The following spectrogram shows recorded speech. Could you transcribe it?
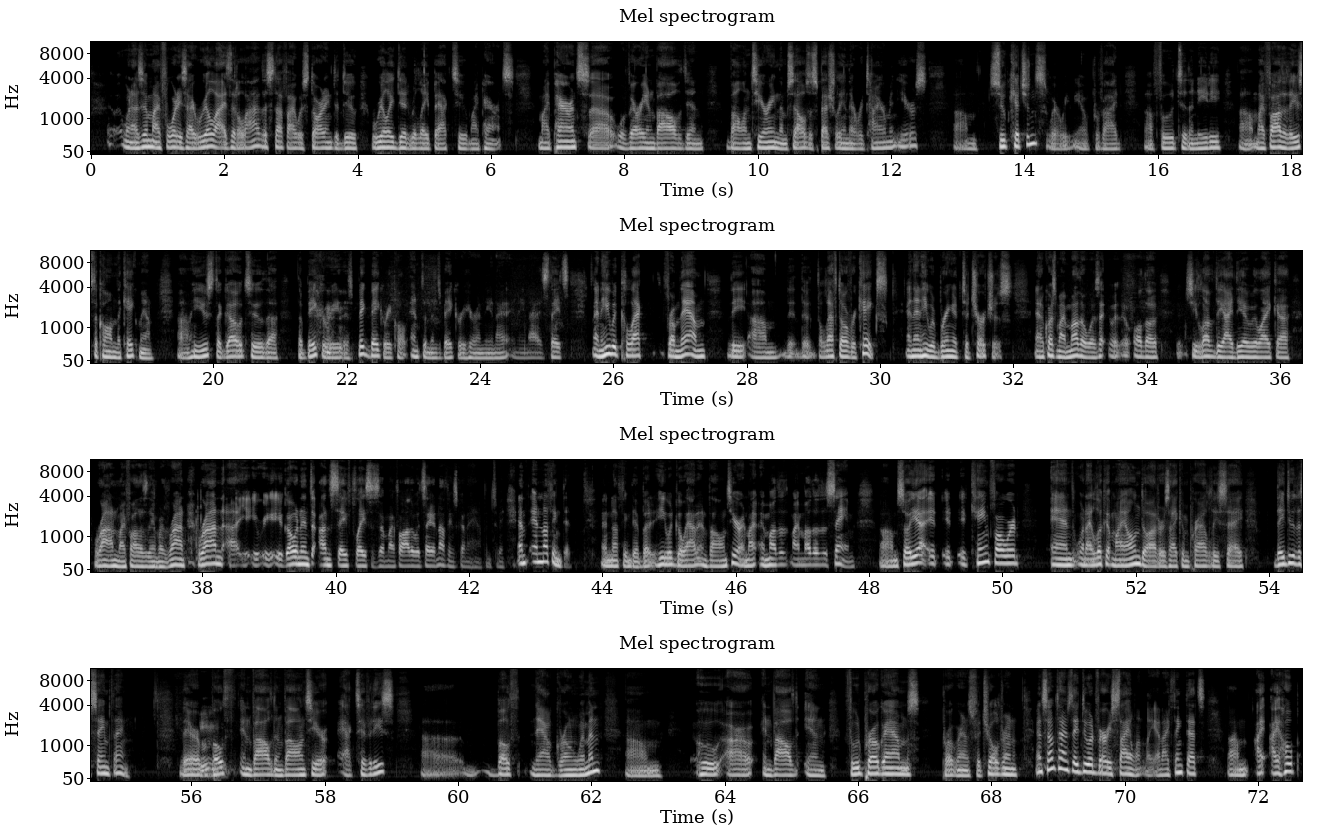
when I was in my 40s, I realized that a lot of the stuff I was starting to do really did relate back to my parents. My parents uh, were very involved in volunteering themselves, especially in their retirement years um, soup kitchens where we you know provide uh, food to the needy. Uh, my father, they used to call him the cake man. Uh, he used to go to the the bakery, this big bakery called Entenmann's Bakery here in the United in the United States, and he would collect from them the, um, the, the, the leftover cakes, and then he would bring it to churches. And of course, my mother was, although she loved the idea, we like uh, Ron. My father's name was Ron. Ron, uh, you, are going into unsafe places, and my father would say, "Nothing's going to happen to me," and and nothing did, and nothing did. But he would go out and volunteer, and my, my mother, my mother, the same. Um, so yeah, it, it it came forward. And when I look at my own daughters, I can proudly say they do the same thing. They're mm. both involved in volunteer activities, uh, both now grown women um, who are involved in food programs, programs for children, and sometimes they do it very silently. And I think that's, um, I, I, hope.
